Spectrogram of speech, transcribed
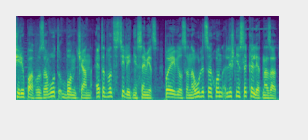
Черепаху зовут Бон Чан. Это 20-летний самец. Появился на улицах он лишь несколько лет назад.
